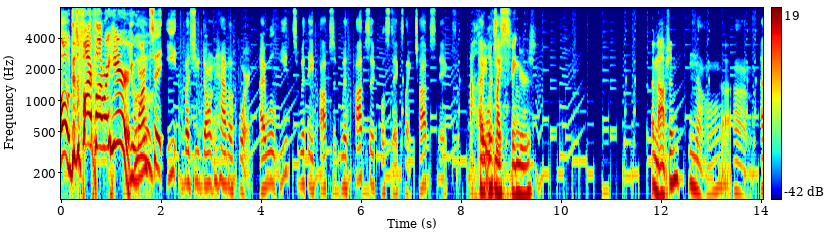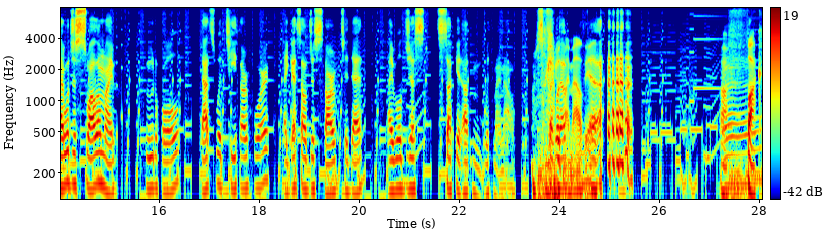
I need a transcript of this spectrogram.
Oh, there's a firefly right here. You want to eat, but you don't have a fork. I will eat with a pops with popsicle sticks like chopsticks. I'll I eat will with my fingers. An option? No. Uh. Um, I will just swallow my food whole. That's what teeth are for. I guess I'll just starve to death. I will just suck it up with my mouth. Suck Suck it it with up? my mouth, yeah. Yeah. Oh, Uh, fuck.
